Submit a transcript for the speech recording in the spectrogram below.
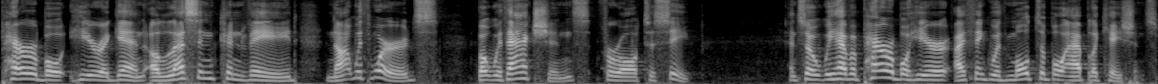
parable here again, a lesson conveyed not with words, but with actions for all to see. And so we have a parable here, I think, with multiple applications.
